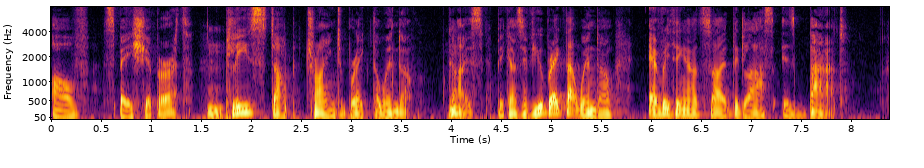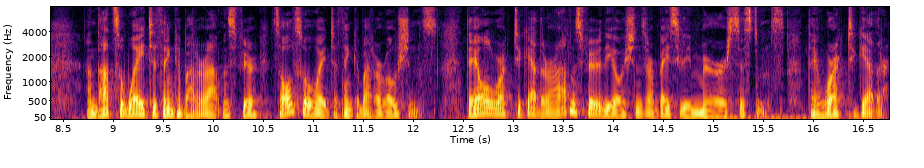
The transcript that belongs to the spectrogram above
of spaceship Earth. Hmm. Please stop trying to break the window, guys, because if you break that window, everything outside the glass is bad. And that's a way to think about our atmosphere. It's also a way to think about our oceans. They all work together. Our atmosphere and the oceans are basically mirror systems, they work together.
